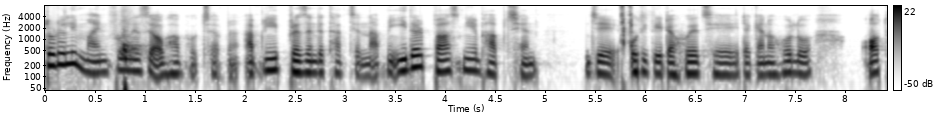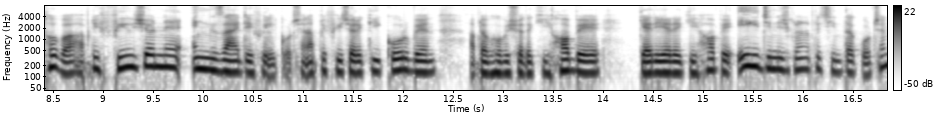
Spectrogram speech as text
টোটালি মাইন্ডফুলনেসের অভাব হচ্ছে আপনার। আপনি প্রেজেন্টে থাকছেন না। আপনি ইদার পাস নিয়ে ভাবছেন যে অতীতে এটা হয়েছে, এটা কেন হলো, অথবা আপনি ফিউচার নিয়ে অ্যাংজাইটি ফিল করছেন। আপনি ফিউচারে কি করবেন, আপনার ভবিষ্যতে কি হবে ক্যারিয়ারে কি হবে, এই জিনিসগুলো আপনি চিন্তা করছেন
